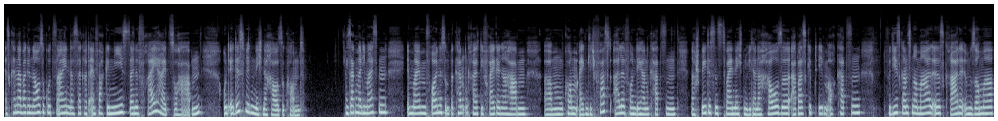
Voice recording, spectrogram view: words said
Es kann aber genauso gut sein, dass er gerade einfach genießt, seine Freiheit zu haben und er deswegen nicht nach Hause kommt ich sag mal, die meisten in meinem Freundes- und Bekanntenkreis, die Freigänger haben, ähm, kommen eigentlich fast alle von deren Katzen nach spätestens zwei Nächten wieder nach Hause. Aber es gibt eben auch Katzen, für die es ganz normal ist, gerade im Sommer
